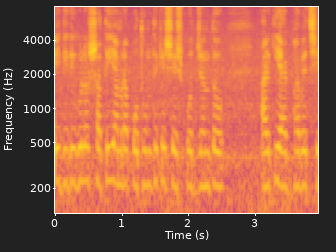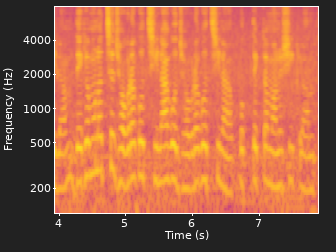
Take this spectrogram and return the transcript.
এই দিদিগুলোর সাথেই আমরা প্রথম থেকে শেষ পর্যন্ত আর কি একভাবে ছিলাম। দেখে মনে হচ্ছে ঝগড়া করছি না গো, ঝগড়া করছি না, প্রত্যেকটা মানুষই ক্লান্ত।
